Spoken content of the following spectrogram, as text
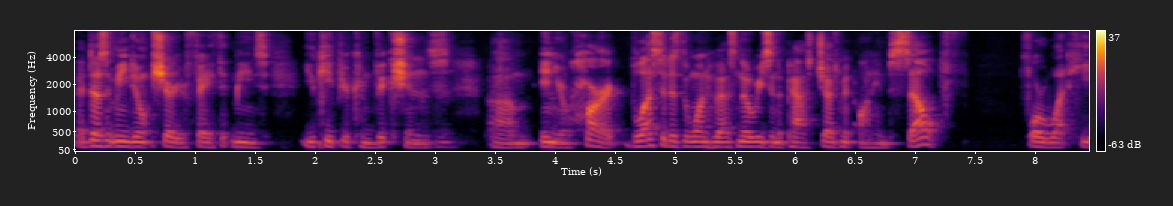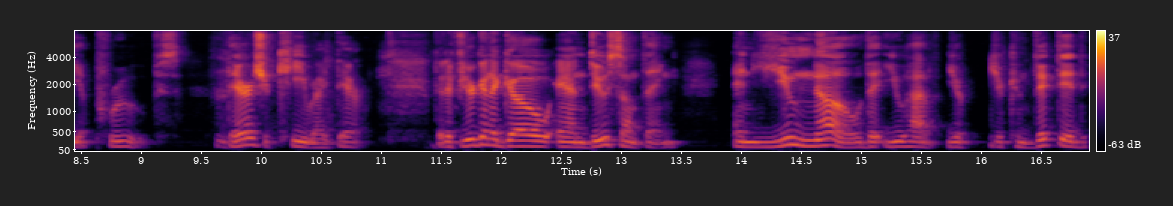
That doesn't mean you don't share your faith. It means you keep your convictions um, in your heart. Blessed is the one who has no reason to pass judgment on himself for what he approves. Hmm. There's your key right there. That if you're going to go and do something and you know that you have you're you're convicted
